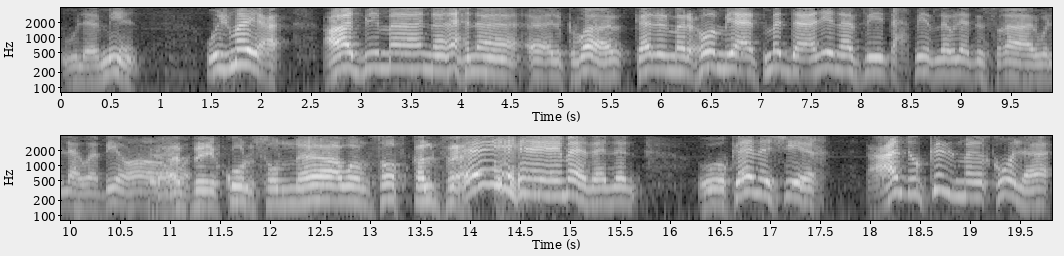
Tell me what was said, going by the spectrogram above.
والأمين وجميعة. عاد بما أن إحنا آه، الكبار كان المرحوم يعتمد علينا في تحفيظ الأولاد الصغار واللهوة بيهم. يحب يقول صناع وانصاف قلفة. إيه مثلا وكان الشيخ عنده كلمة يقولها.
